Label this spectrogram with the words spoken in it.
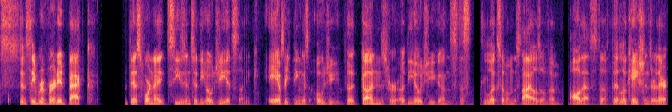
since they reverted back this Fortnite season to the OG, it's like everything is OG. The guns are uh, the OG guns. The looks of them, the styles of them, all that stuff. The locations are there.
